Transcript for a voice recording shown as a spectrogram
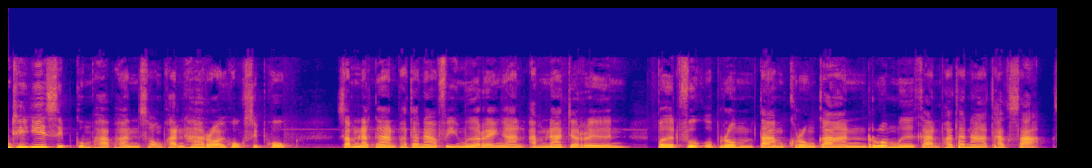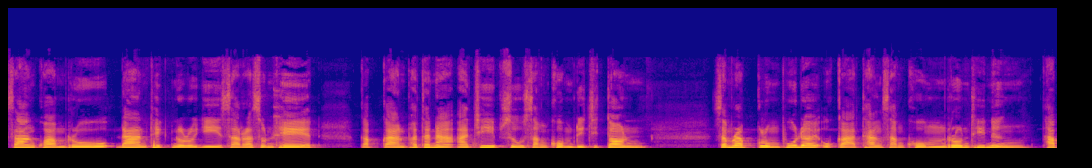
ันที่ 20 กุมภาพันธ์ 2566 สำนักงานพัฒนาฝีมือแรงงานอำนาจเจริญ เปิดฝึกอบรมตามโครงการร่วมมือการพัฒนาทักษะสร้างความรู้ด้านเทคโนโลยีสารสนเทศ กับการพัฒนาอาชีพสู่สังคมดิจิตอลสำหรับกลุ่มผู้ด้อยโอกาสทางสังคมรุ่นที่ 1 ทับ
